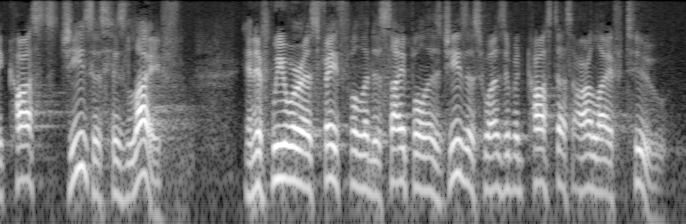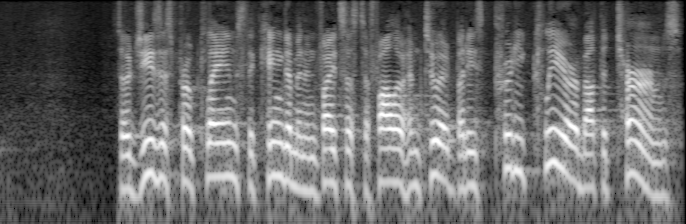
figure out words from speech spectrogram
It costs Jesus his life and if we were as faithful a disciple as Jesus was, it would cost us our life too. So Jesus proclaims the kingdom and invites us to follow him to it, but he's pretty clear about the terms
